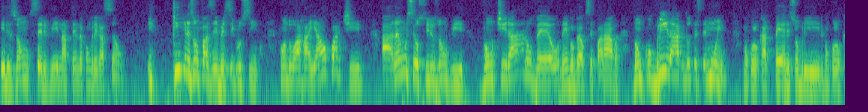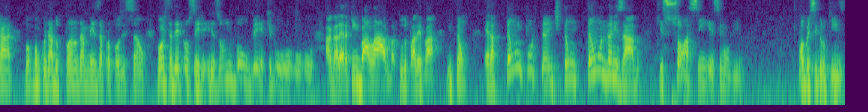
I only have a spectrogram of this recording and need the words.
eles vão servir na tenda da congregação. E o que, que eles vão fazer? Versículo 5. Quando o arraial partir, Arão e seus filhos vão vir, vão tirar o véu, lembra o véu que separava? Vão cobrir a arca do testemunho. Vão colocar pele sobre ele, vão colocar, vão, vão, cuidar do pano da mesa da proposição, vão estender, ou seja, eles vão envolver, tipo o, o, a galera que embalava tudo para levar. Então, era tão importante, tão, tão organizado, que só assim eles se moviam. Olha o versículo 15.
